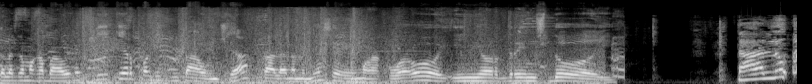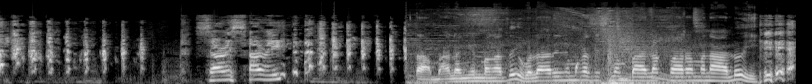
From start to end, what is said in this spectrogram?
talaga makabawi. Nag-clicker pag yung taon siya. Kala naman niya siya yung makakuha. Oy, in your dreams doy. Talo! sorry, sorry. Tama lang yun mga doy. Wala rin naman kasi silang balak para manalo eh.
